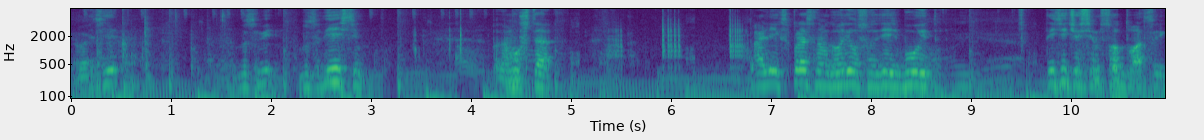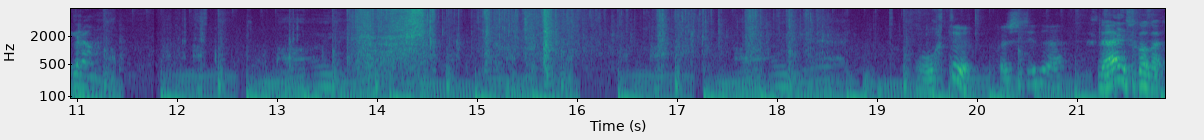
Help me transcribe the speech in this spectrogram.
Давайте взве взвесим, потому что Алиэкспресс нам говорил, что здесь будет 1720 грамм. Ух ты, почти да. Да, и сколько?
